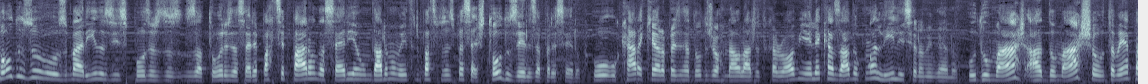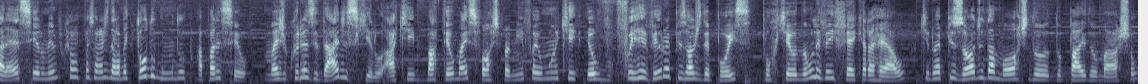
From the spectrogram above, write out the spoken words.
Todos os maridos e esposas dos, dos atores da série participaram da série em um dado momento de participações especiais. Todos eles apareceram. O, o cara que era apresentador do jornal lá junto com a Robin, ele é casado com a Lily, se eu não me engano. O do Mar a do Marshall também aparece, eu não lembro qual é o personagem dela, mas todo mundo apareceu. Mas de curiosidade, Esquilo, a que bateu mais forte pra mim foi uma que eu fui rever o episódio depois, porque eu não levei fé que era real. Que no episódio da morte do, do pai do Marshall,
